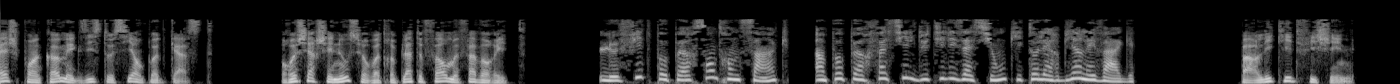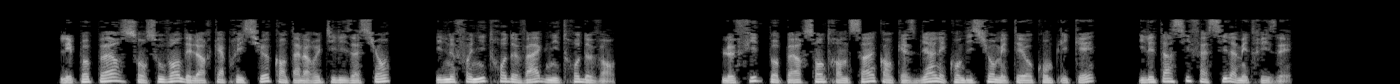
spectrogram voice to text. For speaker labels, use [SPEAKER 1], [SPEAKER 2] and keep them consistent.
[SPEAKER 1] pêche.com existe aussi en podcast. Recherchez-nous sur votre plateforme favorite.
[SPEAKER 2] Le Fit Popper 135, un popper facile d'utilisation qui tolère bien les vagues.
[SPEAKER 1] Par Liquid Fishing. Les poppers sont souvent des leurres capricieux quant à leur utilisation, il ne faut ni trop de vagues ni trop de vent. Le Feed Popper 135 encaisse bien les conditions météo compliquées, il est ainsi facile à maîtriser.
